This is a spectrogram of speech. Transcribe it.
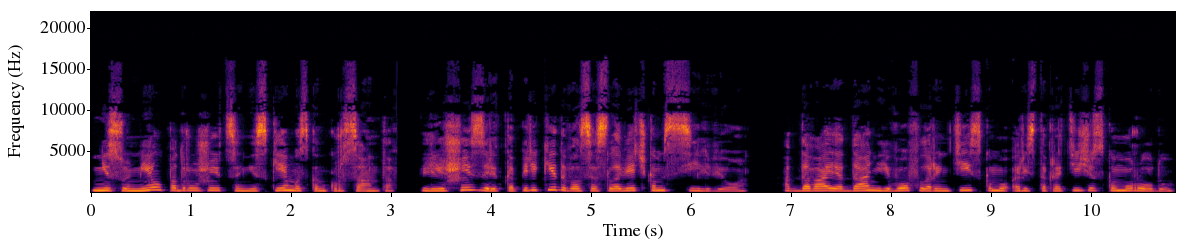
не сумел подружиться ни с кем из конкурсантов, лишь изредка перекидывался словечком с Сильвио отдавая дань его флорентийскому аристократическому роду,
